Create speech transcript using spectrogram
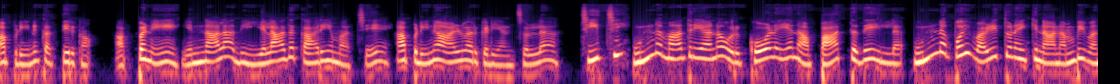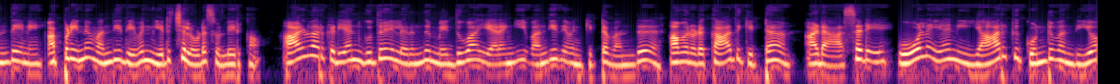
அப்படின்னு கத்திருக்கான். அப்பனே என்னால அது இயலாத காரியமாச்சே அப்படின்னு ஆழ்வார்க்கடியான் சொல்ல சீச்சி உன்ன மாதிரியான ஒரு கோழைய நான் பார்த்ததே இல்ல. உன்னை போய் வழித்துணைக்கு நான் நம்பி வந்தேனே அப்படின்னு வந்தியத்தேவன் எரிச்சலோட சொல்லியிருக்கான் ஆழ்வார்க்கடியான் குதிரையில இருந்து மெதுவா இறங்கி வந்தியத்தேவன் கிட்ட வந்து அவனோட காது கிட்ட அட அசடே ஓலைய நீ யாருக்கு கொண்டு வந்தியோ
